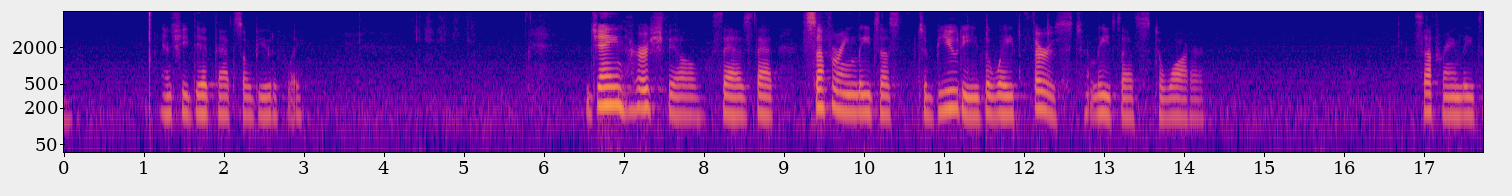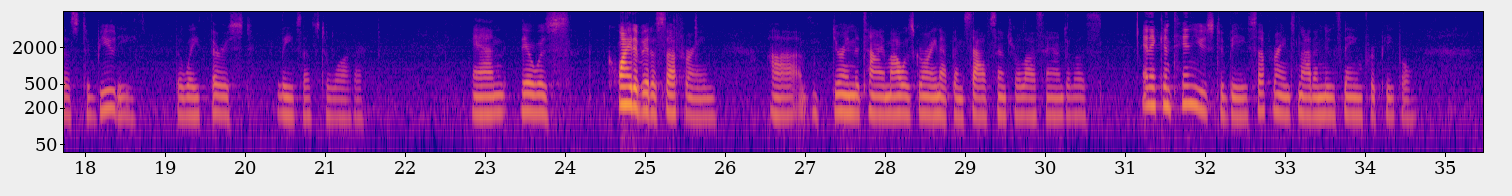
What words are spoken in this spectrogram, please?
And she did that so beautifully. Jane Hirshfield says that suffering leads us to beauty the way thirst leads us to water. Suffering leads us to beauty the way thirst leads us to water. And there was quite a bit of suffering um, during the time I was growing up in South Central Los Angeles. And it continues to be. Suffering's not a new theme for people.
